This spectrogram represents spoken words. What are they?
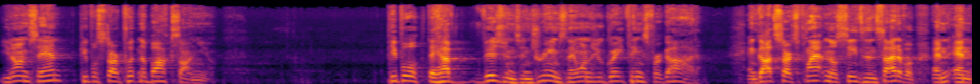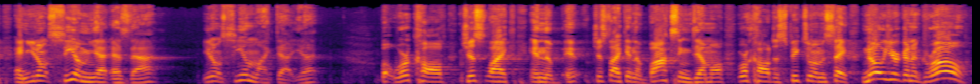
You know what I'm saying? People start putting the box on you. People, they have visions and dreams, and they want to do great things for God. And God starts planting those seeds inside of them, and and and you don't see them yet as that. You don't see them like that yet. But we're called, just like in the, just like in the boxing demo, we're called to speak to them and say, No, you're gonna grow.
